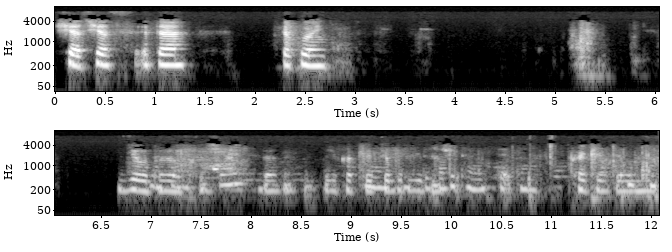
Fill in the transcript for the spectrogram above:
Сейчас, сейчас, это такой Сделай, пожалуйста. Да, да. Или как-то это будет видно. Как я сделаю?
